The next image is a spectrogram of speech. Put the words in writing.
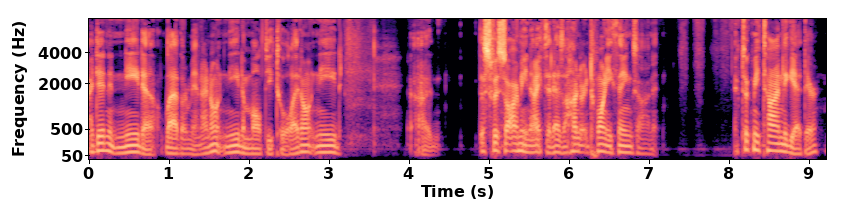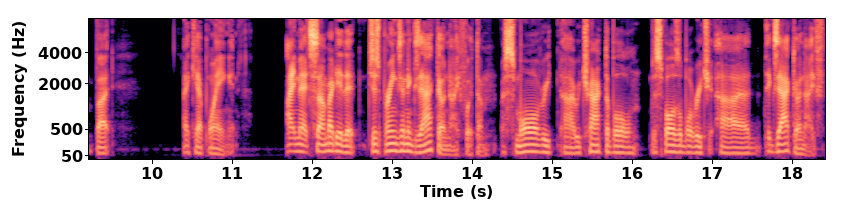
I didn't need a Leatherman. I don't need a multi tool. I don't need uh, the Swiss Army knife that has 120 things on it. It took me time to get there, but I kept weighing it. I met somebody that just brings an exacto knife with them, a small re- uh, retractable, disposable re- uh, exacto knife.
